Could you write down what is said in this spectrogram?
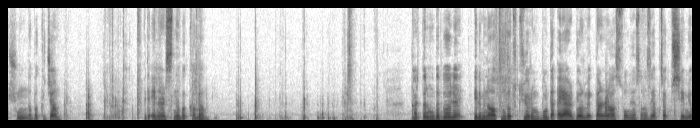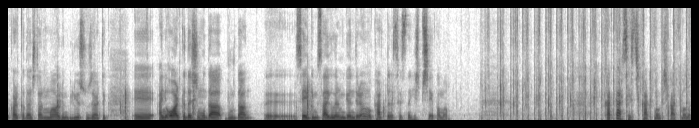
şununla bakacağım. Bir de enerjisine bakalım. Kartlarımı da böyle elimin altında tutuyorum. Burada eğer görmekten rahatsız oluyorsanız yapacak bir şeyim yok arkadaşlar. Malum biliyorsunuz artık. Ee, hani o arkadaşımı da buradan e, sevgimi saygılarımı gönderiyorum ama kartların sesine hiçbir şey yapamam. Kartlar ses çıkartmalı çıkartmalı.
